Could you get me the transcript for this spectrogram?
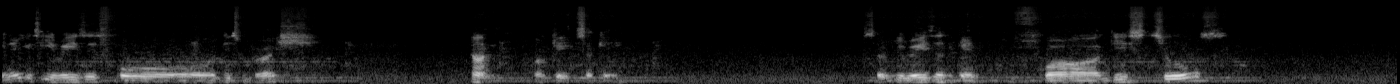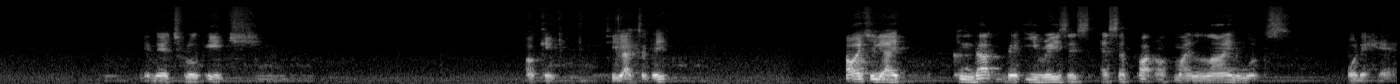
Can I use erasers for this brush? done Okay, it's okay. So erasers again for these tools. The natural edge. Okay, see guys, okay? How actually I conduct the erasers as a part of my line works for the hair.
